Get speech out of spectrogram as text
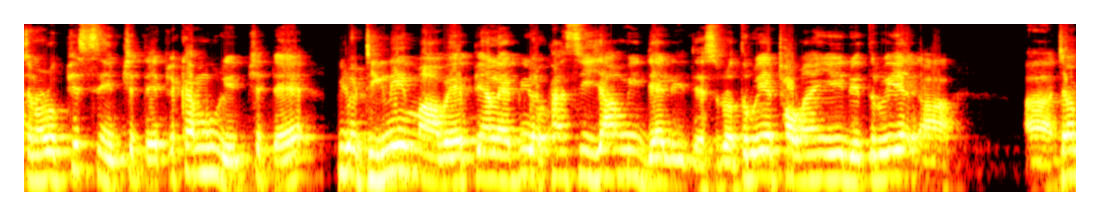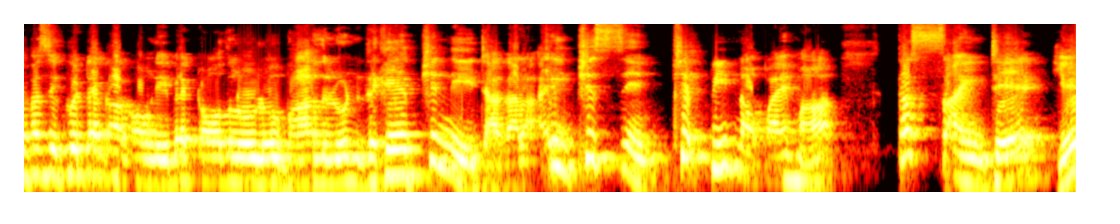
ကျွန်တော်တို့ဖြစ်စဉ်ဖြစ်တယ်ပြက်ခတ်မှုတွေဖြစ်တယ် ပြီးတော့ဒီကနေ့မှာပဲပြန်လဲပြီးတော့ဖန်စီရမိတယ်လေတဲ့ဆိုတော့သူတို့ရဲ့ထောက်လန်းရေးတွေသူတို့ရဲ့အာအာဂျမ်ဖက်စစ်ခွတ်တက်ကကောင်တွေပဲတော်သလိုလိုဘာသလိုတကယ်ဖြစ်နေတာကလားအဲ့ဒီဖြစ်စဉ်ဖြစ်ပြီးနောက်ပိုင်းမှာသက်ဆိုင်တဲ့ရဲ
